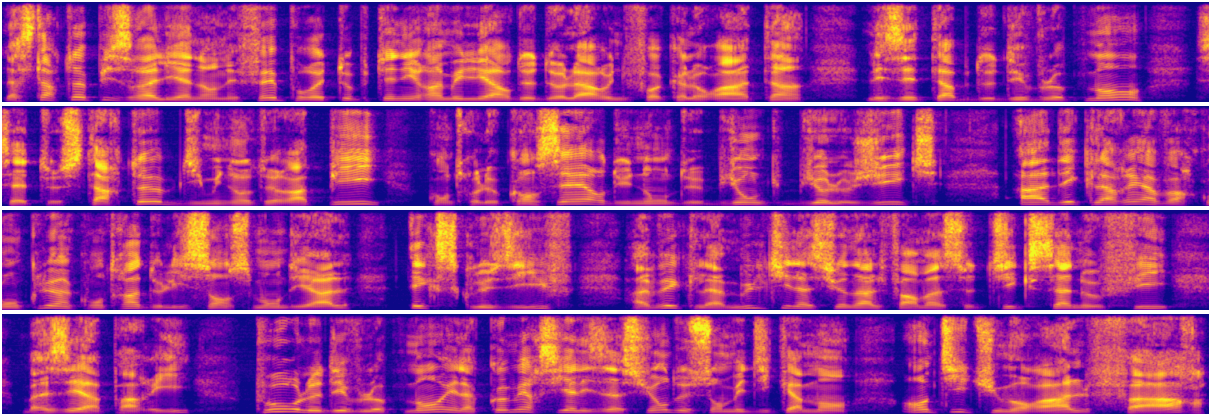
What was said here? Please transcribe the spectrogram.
La start-up israélienne, en effet, pourrait obtenir un milliard de dollars une fois qu'elle aura atteint les étapes de développement. Cette start-up d'immunothérapie contre le cancer, du nom de Bionc Biologics, a déclaré avoir conclu un contrat de licence mondiale exclusif avec la multinationale pharmaceutique Sanofi basée à Paris pour le développement et la commercialisation de son médicament antitumoral phare,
